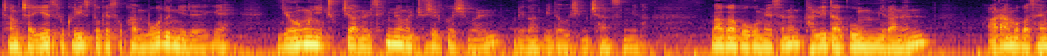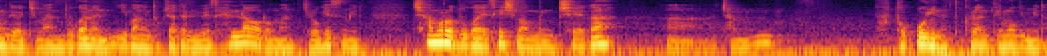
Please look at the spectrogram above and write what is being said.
장차 예수 그리스도께 속한 모든 이들에게 영원히 죽지 않을 생명을 주실 것임을 우리가 믿어 의심치 않습니다. 마가복음에서는 달리다굼이라는 아람어가 사용되었지만 누가는 이방인 독자들을 위해서 헬라어로만 기록했습니다. 참으로 누가의 세심한 문체가 아, 참 돋보이는 그런 대목입니다.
